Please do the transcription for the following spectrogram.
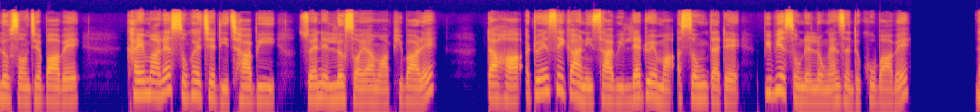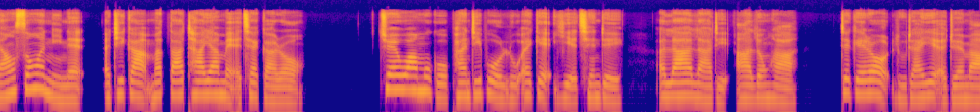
လှုပ်ဆောင်ချက်ပါပဲခိုင်မာတဲ့ဆုံးဖြတ်ချက်တွေချပြီးဇွဲနဲ့လှုပ်ဆောင်ရမှာဖြစ်ပါတယ်ဒါဟာအတွင်းစိတ်ကနေစပြီးလက်တွေ့မှာအဆုံးသတ်တဲ့ပြည့်ပြည့်စုံတဲ့လုပ်ငန်းစဉ်တစ်ခုပါပဲနောက်ဆုံးအနေနဲ့အထက်ကမတ်သားထားရမယ့်အချက်ကတော့ ကျွဲဝမှုကိုဖန်တီးဖို့လိုအပ်တဲ့အရေးအချင်းတွေအလားအလာတွေအားလုံးဟာတကယ်တော့လူတိုင်းရဲ့အတွင်းမှာ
